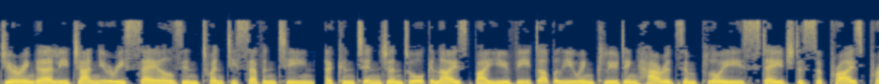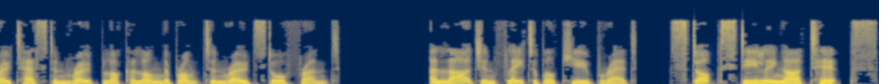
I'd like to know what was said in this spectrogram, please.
During early January sales in 2017, a contingent organised by UVW including Harrods employees staged a surprise protest and roadblock along the Brompton Road storefront. A large inflatable cube read, "'Stop stealing our tips'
